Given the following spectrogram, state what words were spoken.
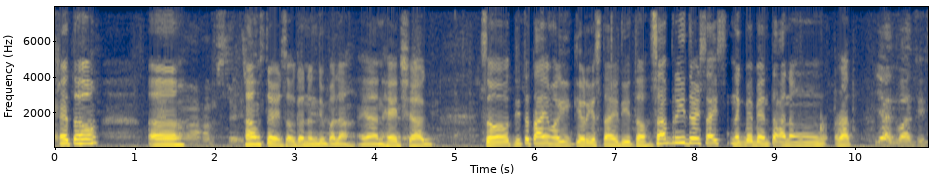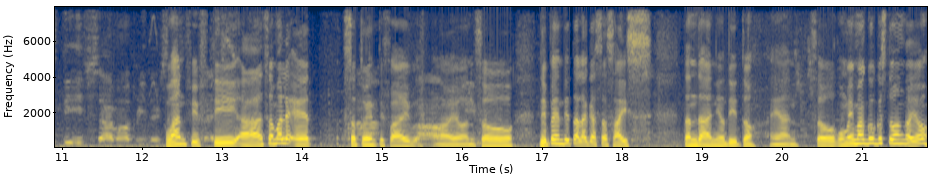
Ito, ah, Mga hamsters. hamster. So, ganun din pala. Ayan, hedgehog. So, dito tayo maging curious tayo dito. Sa breeder size, nagbebenta ka ng rat. Yan, 150 each sa mga breeders. 150. Ah, sa maliit, sa 25. Ayun. So, depende talaga sa size. Tandaan nyo dito. Ayan. So, kung may magugustuhan kayo,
